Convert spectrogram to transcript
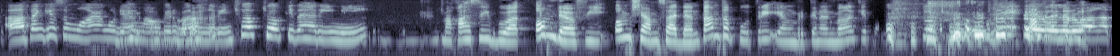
Uh, thank you semua yang udah mampir buat dengerin cuap-cuap kita hari ini. Makasih buat Om Davi, Om Syamsa, dan Tante Putri yang berkenan banget kita. Ya bener banget.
